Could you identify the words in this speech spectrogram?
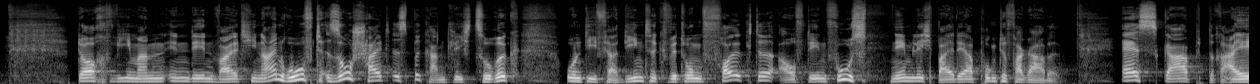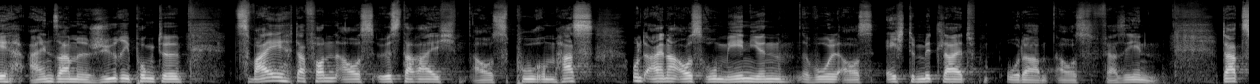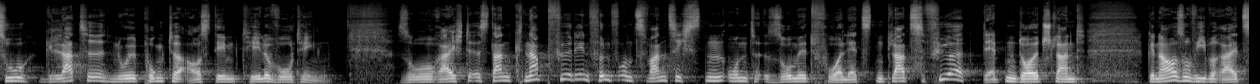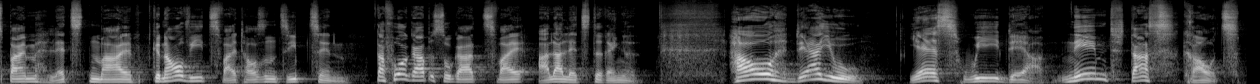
Doch wie man in den Wald hineinruft, so schallt es bekanntlich zurück und die verdiente Quittung folgte auf den Fuß, nämlich bei der Punktevergabe. Es gab drei einsame Jurypunkte, zwei davon aus Österreich, aus purem Hass und einer aus Rumänien, wohl aus echtem Mitleid oder aus Versehen. Dazu glatte Null Punkte aus dem Televoting. So reichte es dann knapp für den 25. und somit vorletzten Platz für Deppen Deutschland. Genauso wie bereits beim letzten Mal, genau wie 2017. Davor gab es sogar zwei allerletzte Ränge. How dare you? Yes, we dare. Nehmt das Kraut.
